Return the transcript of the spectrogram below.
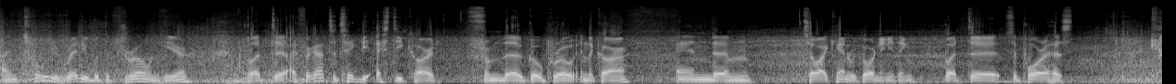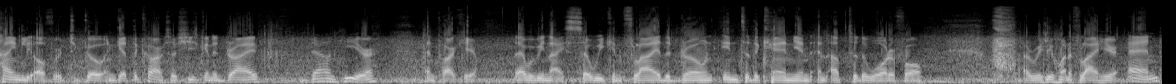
I'm totally ready with the drone here, but uh, I forgot to take the SD card from the GoPro in the car, and um, so I can't record anything. But uh, Sephora has kindly offered to go and get the car, so she's gonna drive down here and park here. That would be nice, so we can fly the drone into the canyon and up to the waterfall. I really want to fly here, and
